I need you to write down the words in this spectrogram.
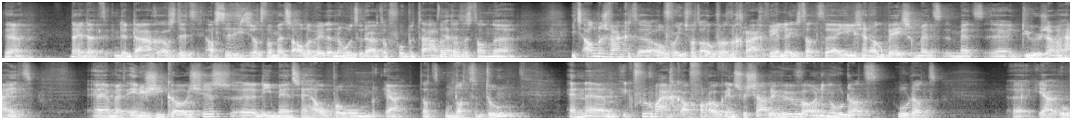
Ja, nee, dat, inderdaad, als dit, als dit iets wat we met z'n allen willen, dan moeten we daar toch voor betalen. Ja. Dat is dan eh, iets anders waar ik het eh, over, iets wat ook wat we graag willen, is dat eh, jullie zijn ook bezig met, met duurzaamheid, met energiecoaches die mensen helpen om, ja, dat, om dat te doen. En ehm, ik vroeg me eigenlijk af van ook in sociale huurwoningen, hoe dat, hoe dat ja, hoe,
